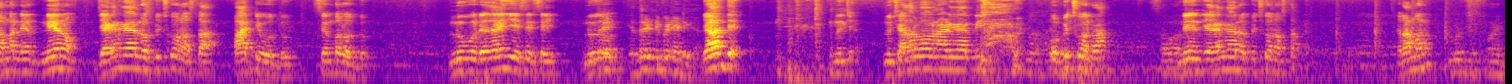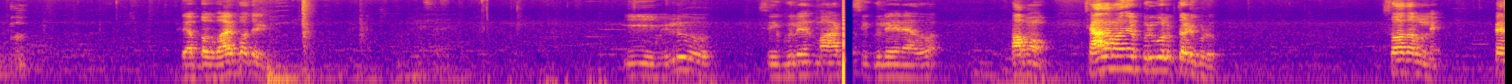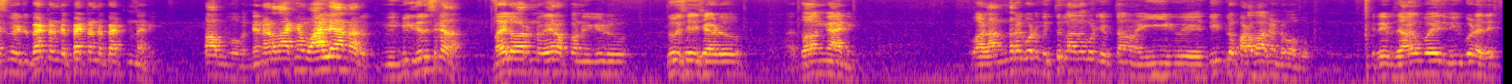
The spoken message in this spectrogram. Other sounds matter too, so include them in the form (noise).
రమ్మని నేను జగన్ గారిని ఒప్పించుకొని వస్తా. పార్టీ వద్దు. సింబల్ వద్దు. నువ్వు రిజైన్ చేసేసేయి. నువ్వు ఇద్దరు ఇండిపెండెంట్గా. యా అంతే. నువ్వు చంద్రబాబు నాయుడు గారిని (laughs) ఒప్పించుకొని రా. నేను జగన్ గారిని ఒప్పించుకొని వస్తా. రమ్మను. దెబ్బకు వారిపోతాడు ఈ ఇల్లు సిగ్గులేని మాట సిగ్గులేని అదవ పాపం చాలా మందిని పురుగు ఒలుపుతాడు ఇప్పుడు. సోదరుల్ని. పెసమిట్లు పెట్టండి పెట్టండి పెట్టండి అని. పాపం నిన్నటిదాకా వాళ్ళే అన్నారు. మీకు తెలుసు కదా. మైలవరం వీరప్పను వీడు దూసేశాడు. దొంగ అని. వాళ్ళందరూ కూడా మిత్రులందరూ కూడా చెప్తాను ఈ దీంట్లో పడబాకండి బాబు. రేపు జరగబోయేది మీకు కూడా అదే.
